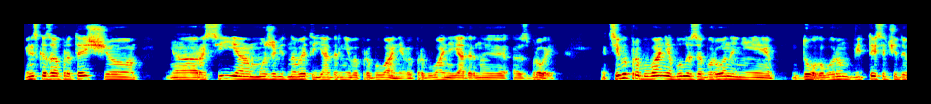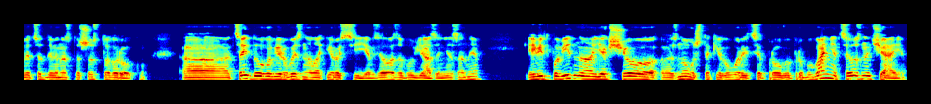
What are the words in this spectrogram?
Він сказав про те, що Росія може відновити ядерні випробування, випробування ядерної е, зброї. Ці випробування були заборонені договором від 1996 року. Е, Цей договір визнала і Росія, взяла зобов'язання за ним. І відповідно, якщо е, знову ж таки говориться про випробування, це означає,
